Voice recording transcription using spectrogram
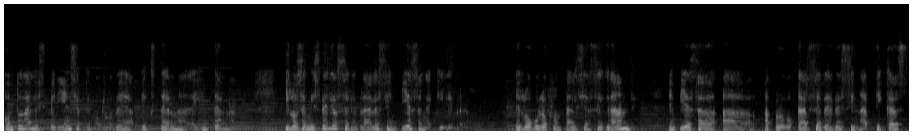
con toda la experiencia que nos rodea, externa e interna, y los hemisferios cerebrales se empiezan a equilibrar. El óvulo frontal se hace grande, empieza a, provocarse redes sinápticas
